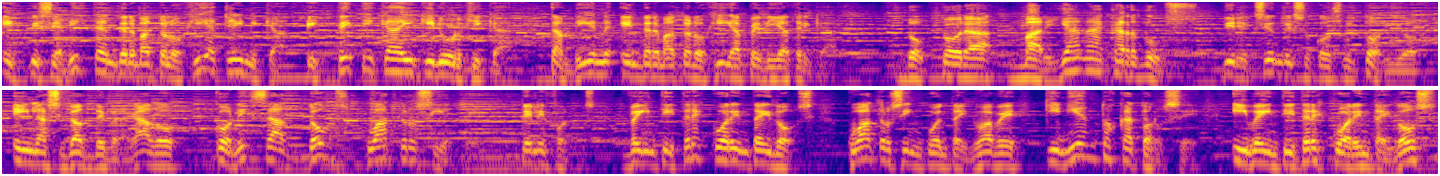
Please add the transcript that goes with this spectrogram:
especialista en dermatología clínica, estética y quirúrgica, también en dermatología pediátrica. Doctora Mariana Cardús Dirección de su consultorio en la ciudad de Bragado con esa 247. Teléfonos 2342 459 514 y 2342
